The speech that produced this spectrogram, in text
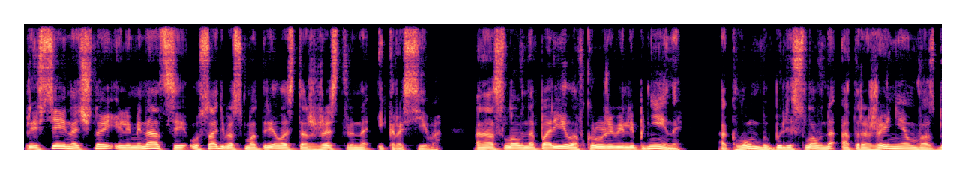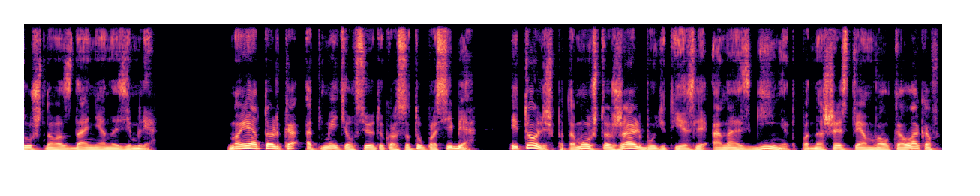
При всей ночной иллюминации усадьба смотрелась торжественно и красиво. Она словно парила в кружеве лепнины, а клумбы были словно отражением воздушного здания на земле. Но я только отметил всю эту красоту про себя, и то лишь потому, что жаль будет, если она сгинет под нашествием волколаков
